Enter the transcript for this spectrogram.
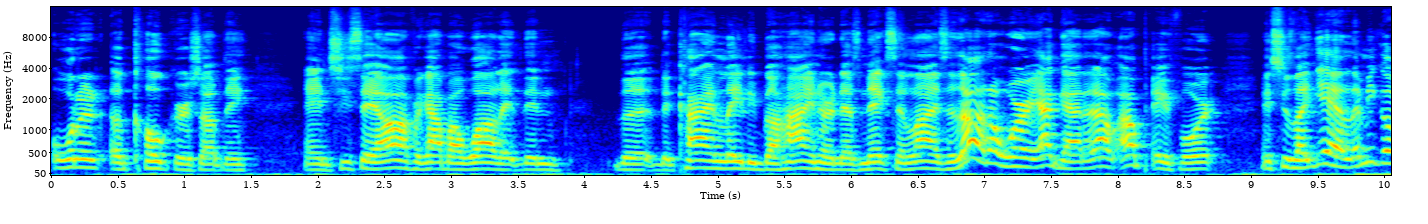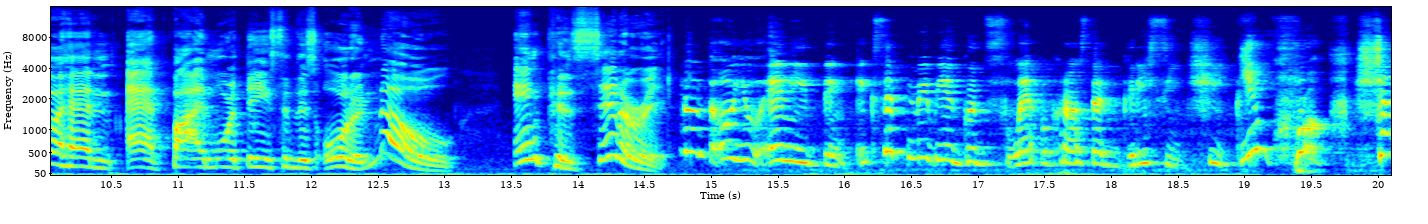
ordered a Coke or something, and she said, Oh, I forgot my wallet. Then the, the kind lady behind her that's next in line says, Oh, don't worry, I got it. I'll, I'll pay for it. And she's like, Yeah, let me go ahead and add five more things to this order. No, inconsiderate. Don't owe you anything, except maybe a good slap across that greasy cheek. You crook! Shut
